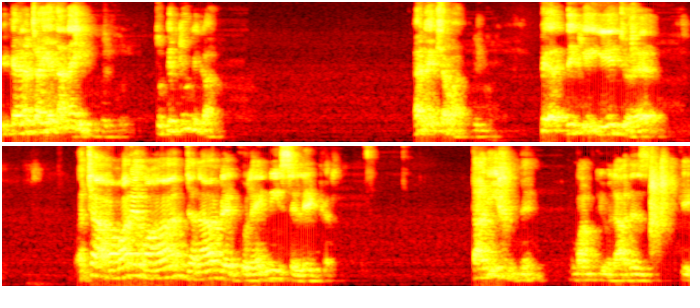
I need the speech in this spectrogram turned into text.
ये कहना चाहिए था नहीं? तो फिर क्यों लिखा है ना एक सवाल फिर देखिए, ये जो है अच्छा हमारे वहाँ जनाब कुलैनी से लेकर तारीख में इमाम की विलादत की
